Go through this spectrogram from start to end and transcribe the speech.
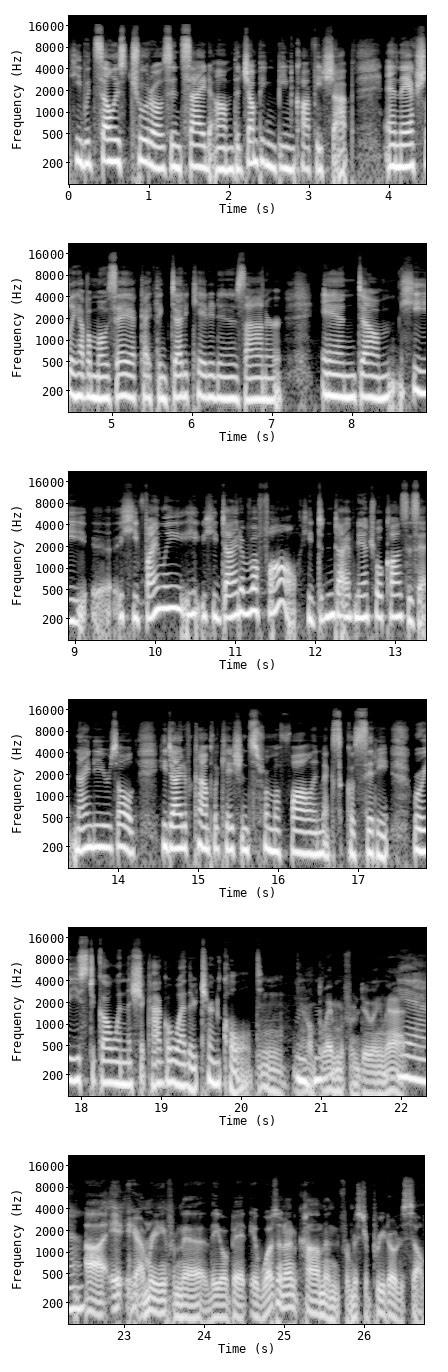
he would sell his churros inside um, the Jumping Bean Coffee Shop, and they actually have a mosaic, I think, dedicated in his honor. And um, he he finally he, he died of a fall. He didn't die of natural causes at 90 years old. He died of complications from a fall in Mexico City, where he used to go when the Chicago weather turned cold. Mm, I don't blame him for doing that. Yeah. Uh, it, here, I'm reading from the, the obit. It wasn't uncommon for Mr. Brito to sell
